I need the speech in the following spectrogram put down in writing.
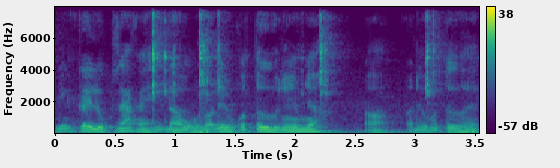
những cây lục giác này đầu nó đều có từ nha em nhá đó, nó đều có từ hết.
